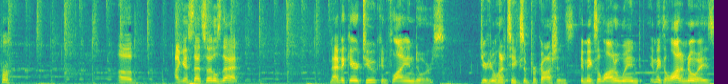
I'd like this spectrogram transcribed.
Huh. Uh, I guess that settles that. Mavic Air 2 can fly indoors. You're gonna want to take some precautions. It makes a lot of wind, it makes a lot of noise,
